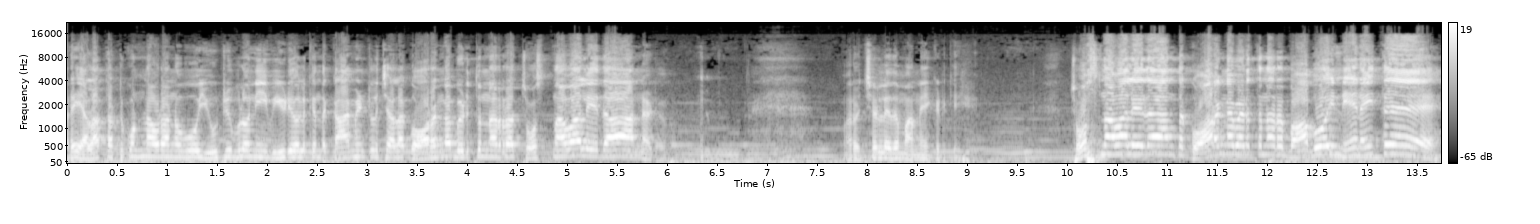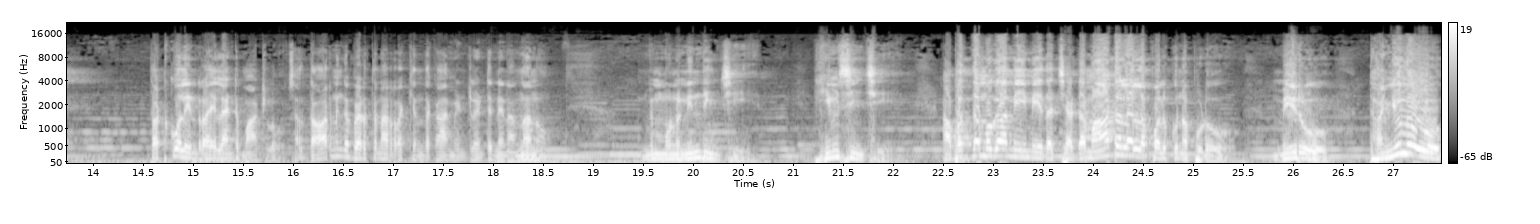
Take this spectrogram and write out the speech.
అరే ఎలా తట్టుకుంటున్నావురా నువ్వు? యూట్యూబ్లో నీ వీడియోల కింద కామెంట్లు చాలా ఘోరంగా పెడుతున్నారా చూస్తున్నావా లేదా? అన్నాడు. మరి వచ్చాడు లేదా మా అన్నయ్య ఇక్కడికి. చూస్తున్నావా లేదా? అంత ఘోరంగా పెడుతున్నారు బాబోయ్ నేనైతే తట్టుకోలేనురా ఇలాంటి మాటలు. చాలా దారుణంగా పెడుతున్నారా కింద కామెంట్లు అంటే నేను అన్నాను మిమ్మల్ని నిందించి హింసించి అబద్ధముగా మీ మీద చెడ్డ మాటలల్లా పలుకున్నప్పుడు మీరు ధన్యులు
